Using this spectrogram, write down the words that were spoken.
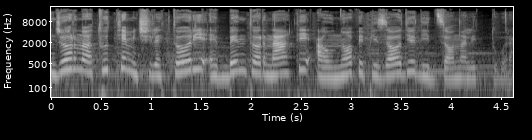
Buongiorno a tutti amici lettori e bentornati a un nuovo episodio di Zona Lettura.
